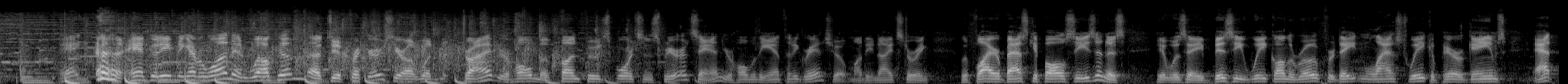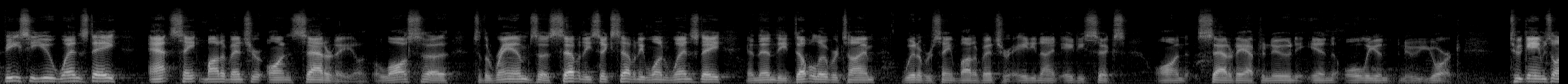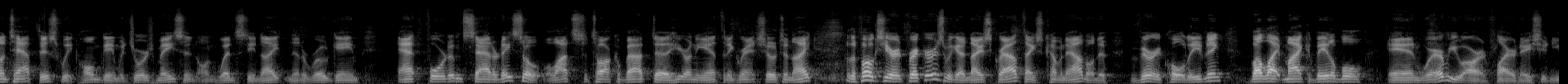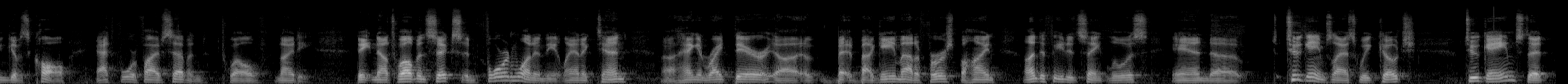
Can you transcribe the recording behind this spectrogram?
And, and good evening, everyone, and welcome uh, to Frickers here on Woodman Drive, your home of fun, food, sports, and spirits, and your home of the Anthony Grant Show. Monday nights during the Flyer basketball season, as it was a busy week on the road for Dayton last week. A pair of games at VCU Wednesday, at St. Bonaventure on Saturday. A, loss uh, to the Rams, uh, 76 71 Wednesday, and then the double overtime win over St. Bonaventure, 89 86 on Saturday afternoon in Olean, New York. Two games on tap this week. Home game with George Mason on Wednesday night, and then a road game at Fordham Saturday. So lots to talk about uh, here on the Anthony Grant Show tonight. For the folks here at Frickers, we got a nice crowd. Thanks for coming out on a very cold evening. Bud Light Mike available, and wherever you are in Flyer Nation, you can give us a call at 457 1290. Dayton now 12 and 6 and 4 and 1 in the Atlantic 10. Uh, hanging right there, uh, game out of first behind undefeated St. Louis, and uh, two games last week, Coach. Two games that,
